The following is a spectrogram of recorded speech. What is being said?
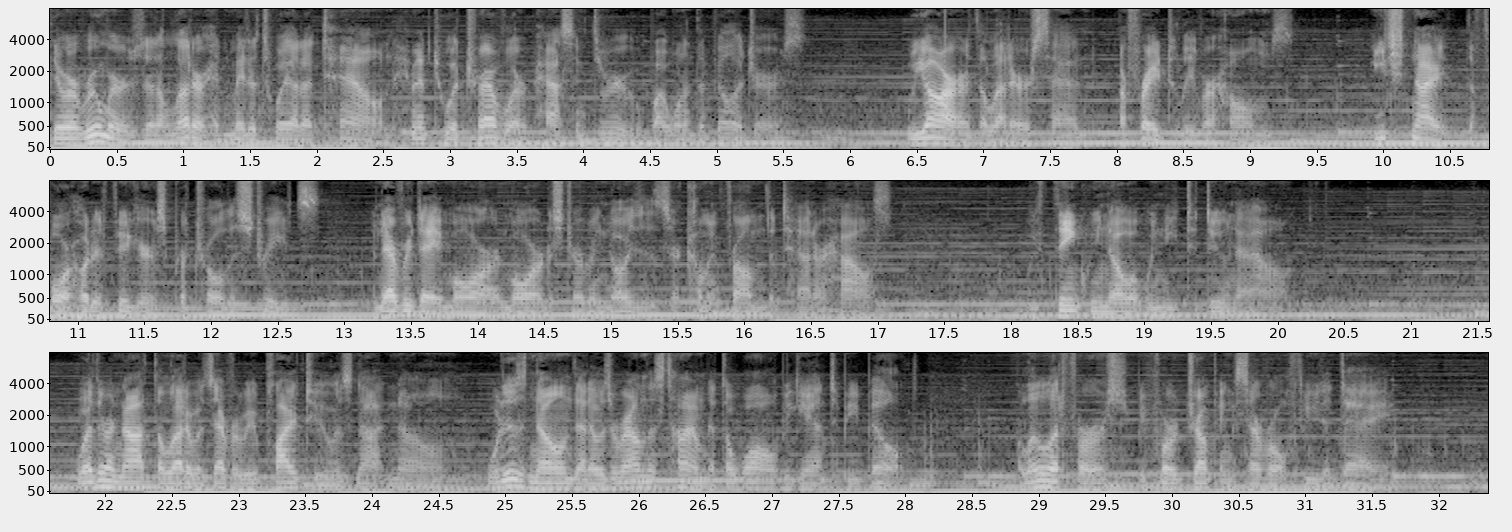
There were rumors that a letter had made its way out of town, handed to a traveler passing through by one of the villagers. We are, the letter said, afraid to leave our homes. Each night, the four hooded figures patrol the streets, and every day more and more disturbing noises are coming from the Tanner house. We think we know what we need to do now. Whether or not the letter was ever replied to is not known. What is known that it was around this time that the wall began to be built a little at first before jumping several feet a day.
